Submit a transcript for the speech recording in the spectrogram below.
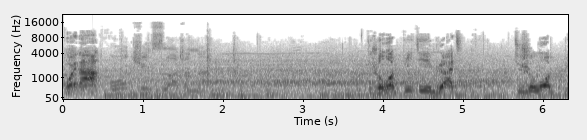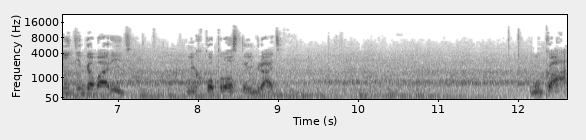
Спокойно. Очень слаженно. Тяжело пить и играть. Тяжело пить и говорить. Легко просто играть. Мука.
